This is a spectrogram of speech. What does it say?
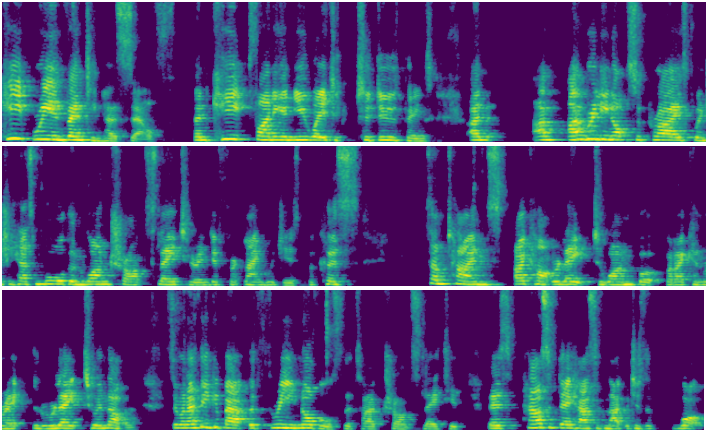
keep reinventing herself and keep finding a new way to, to do things. And I'm, I'm really not surprised when she has more than one translator in different languages because sometimes I can't relate to one book, but I can re relate to another. So when I think about the three novels that I've translated, there's House of Day, House of Night, which is a, what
